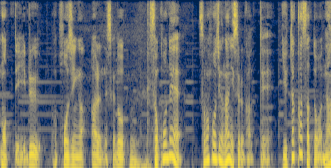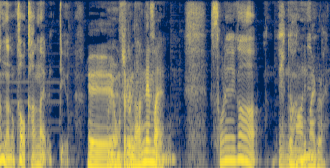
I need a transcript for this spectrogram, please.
持っている法人があるんですけど、うん。そこで、その法人が何するかって、豊かさとは何なのかを考えるっていう。ええ、面それ白い。何年前？それが、え、一回り前ぐらい。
